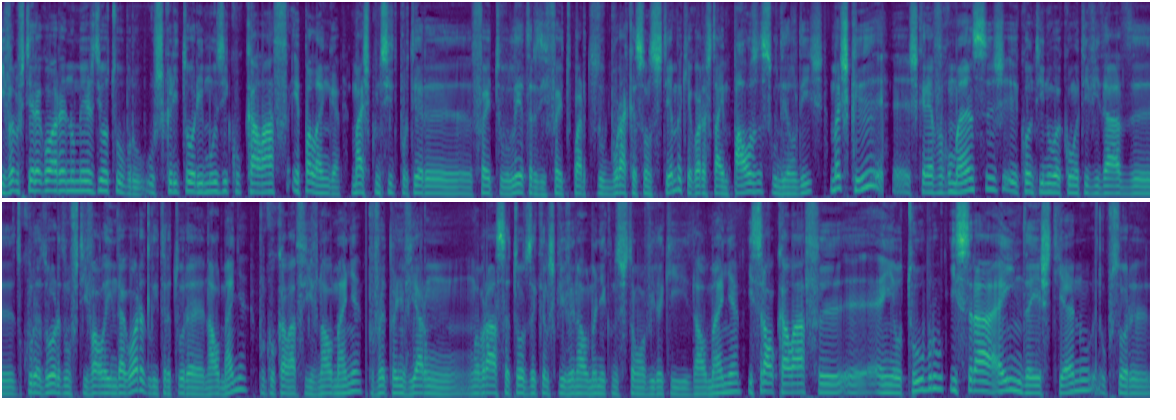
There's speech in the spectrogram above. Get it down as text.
E vamos ter agora, no mês de outubro, o escritor e músico Calaf Epalanga, mais conhecido por ter eh, feito letras e feito parte do Buracação Sistema, que agora está em pausa, segundo ele diz, mas que eh, escreve romances, e continua com atividade de curador de um festival ainda agora de literatura na Alemanha, porque o Calaf vive na Alemanha. Aproveito para enviar um, um abraço a todos aqueles que vivem na Alemanha que nos estão a ouvir aqui da Alemanha. E será o Calaf eh, em outubro e será ainda este ano o professor eh,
